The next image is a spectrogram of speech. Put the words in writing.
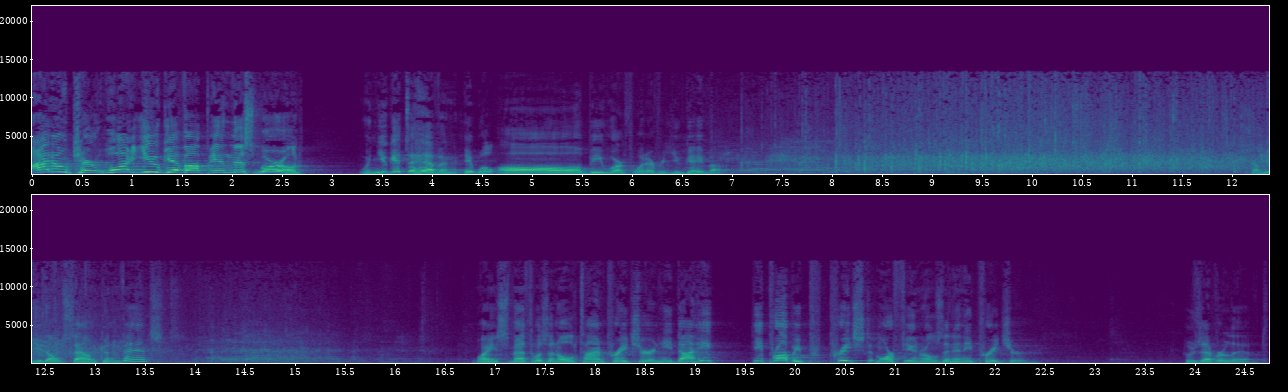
I don't care what you give up in this world. When you get to heaven, it will all be worth whatever you gave up. Some of you don't sound convinced. Wayne Smith was an old time preacher and he died. He, he probably preached at more funerals than any preacher who's ever lived.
